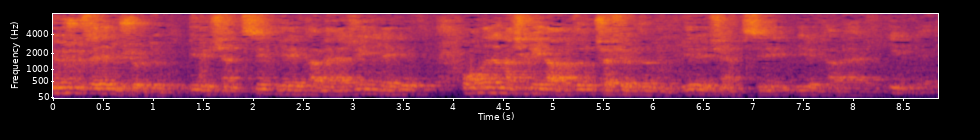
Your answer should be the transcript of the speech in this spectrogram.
Gümüş güzele düşürdüm. Bir şemsi, bir kamerciyle Onların aşkıyla attım şaşırdım. Bir şemsi, bir kamerciyle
